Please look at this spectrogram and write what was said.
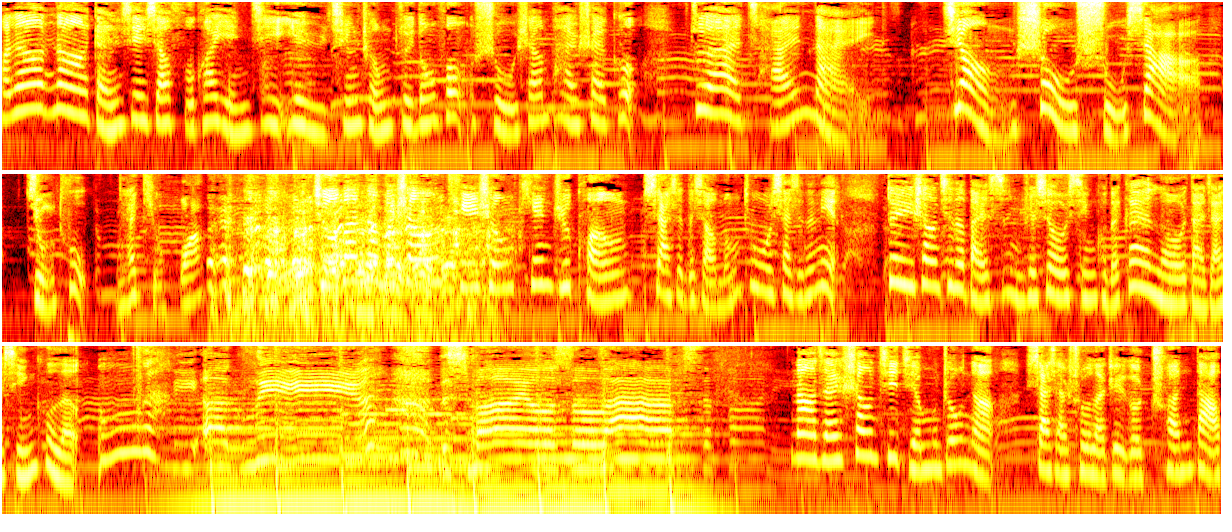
好的，那感谢一下浮夸演技、夜雨倾城醉东风、蜀山派帅哥、最爱采奶酱受属下囧兔，你还挺花。九班那么伤，天生偏执狂，夏夏的小萌兔，夏夏的念。对上期的百思女神秀辛苦的盖楼，大家辛苦了，嗯啊。那在上期节目中呢，夏夏说了这个川大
